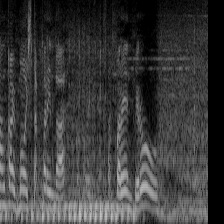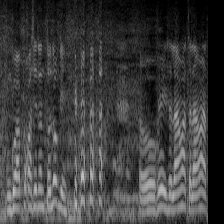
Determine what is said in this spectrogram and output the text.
ang carb mo? Stock pa rin ba? Stock pa rin. Pero ang gwapo kasi ng tunog eh. okay, salamat, salamat.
